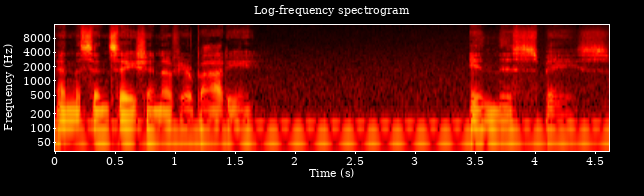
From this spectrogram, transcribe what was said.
And the sensation of your body in this space.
